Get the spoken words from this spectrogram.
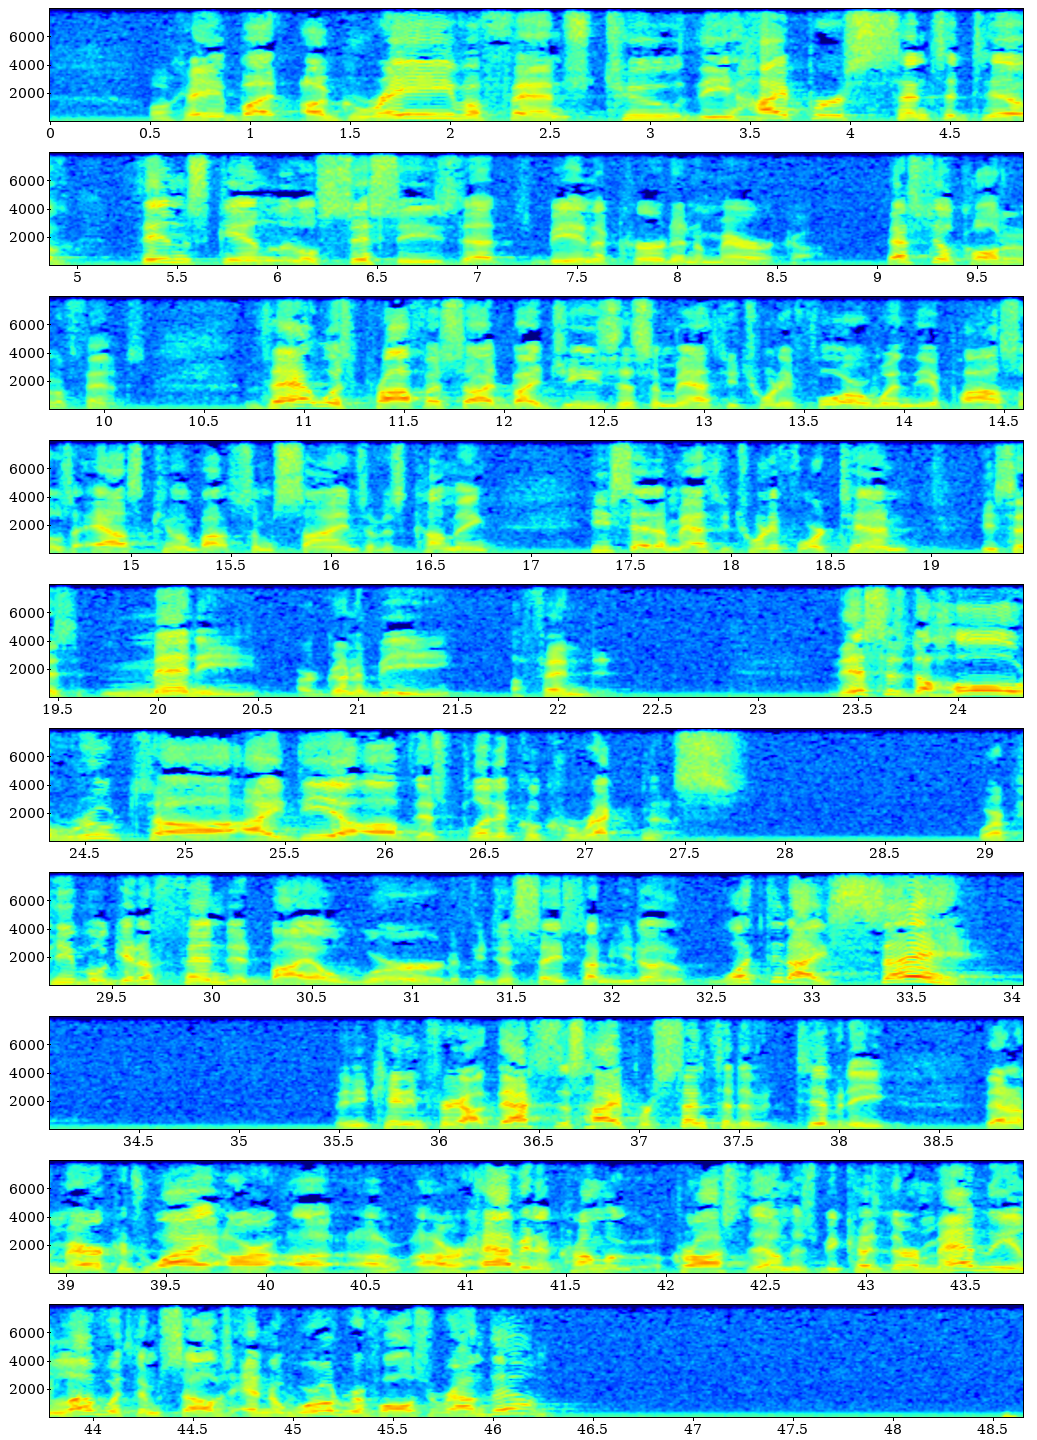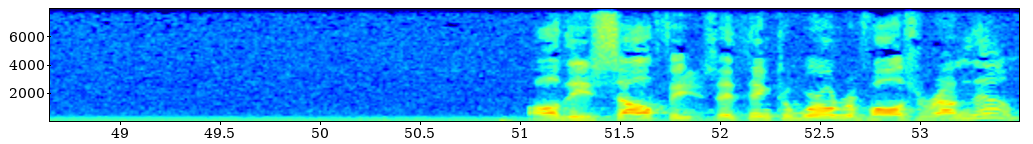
Okay, but a grave offense to the hypersensitive, thin skinned little sissies that's being occurred in America. That's still called an offense. That was prophesied by Jesus in Matthew 24 when the apostles asked him about some signs of his coming. He said in Matthew 24 10, he says, Many are going to be offended. This is the whole root uh, idea of this political correctness, where people get offended by a word. If you just say something, you don't, know, what did I say? And you can't even figure out. That's this hypersensitivity that Americans, why are, uh, uh are having to come across them is because they're madly in love with themselves and the world revolves around them. all these selfies. They think the world revolves around them.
